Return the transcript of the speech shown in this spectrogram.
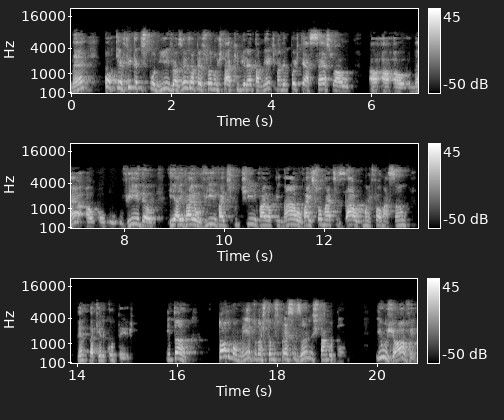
Né? Porque fica disponível, às vezes a pessoa não está aqui diretamente, mas depois tem acesso ao, ao, ao, ao né, ao, vídeo, e aí vai ouvir, vai discutir, vai opinar, ou vai somatizar alguma informação dentro daquele contexto. Então, todo momento nós estamos precisando estar mudando. E o jovem,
